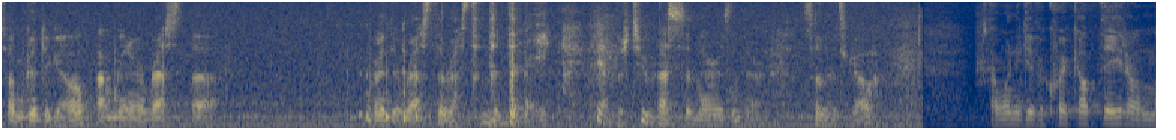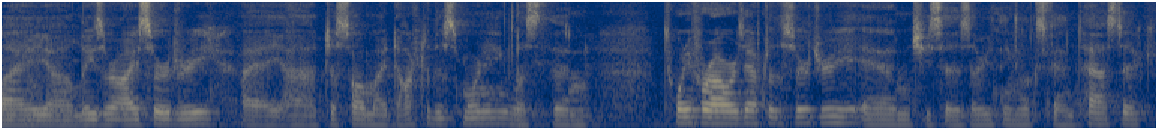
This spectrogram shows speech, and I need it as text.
So I'm good to go. I'm going to rest the I'm going to rest the rest of the day. Yeah, there's two rests in there, isn't there? So let's go. So I want to give a quick update on my uh, laser eye surgery. I uh, just saw my doctor this morning, less than 24 hours after the surgery, and she says everything looks fantastic.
